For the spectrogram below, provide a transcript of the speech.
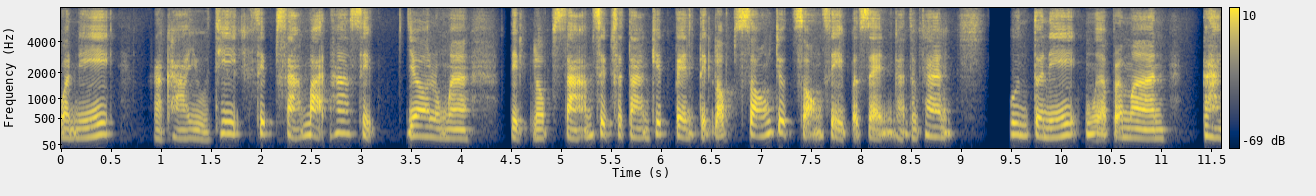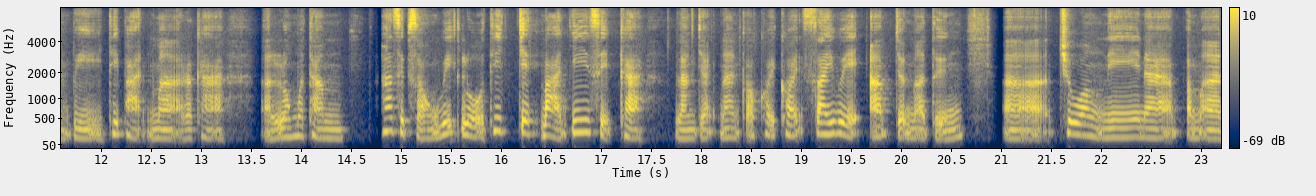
วันนี้ราคาอยู่ที่ 13 บาท 50 ย่อลงมา ติดลบ 30 สตางค์คิดเป็นติดลบ 2.24%ค่ะทุกท่านหุ้นตัวนี้เมื่อประมาณกลางปีที่ผ่านมาราคาลงมาทำ 52 วิกโลที่ 7 บาท 20 ค่ะ หลังจากนั้นก็ค่อยๆไซด์เวย์อัพจนมาถึงช่วงนี้นะประมาณ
